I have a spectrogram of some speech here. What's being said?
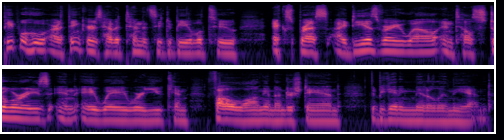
people who are thinkers have a tendency to be able to express ideas very well and tell stories in a way where you can follow along and understand the beginning, middle, and the end.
